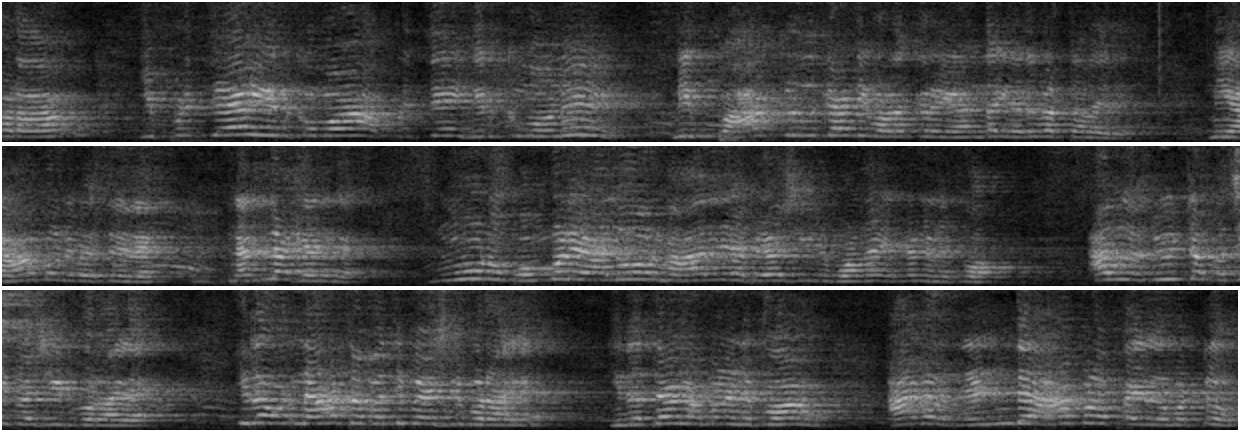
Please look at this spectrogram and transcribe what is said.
படம். இப்படித்தே இருக்குமோ அப்படித்தே இருக்குமோன்னு நீ பாக்குறதுக்காண்டி வளர்க்குற ஏன்டா எடுவத்தலையில நீ ஆம்பளை பேசுற நல்லா கேளுங்க. மூணு பொம்பளை ஆளு ஒரு மாதிரியா பேசிக்கிட்டு போனா என்ன நினைப்போம்? அவங்க வீட்டை பத்தி பேசிக்கிட்டு போறாங்க. இல்ல ஒரு நாட்டை பத்தி பேசிட்டு போறாங்க. இதைத்தான் நம்ம நினைப்போம். ஆனா ரெண்டு ஆம்பளை பையனுங்க மட்டும்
